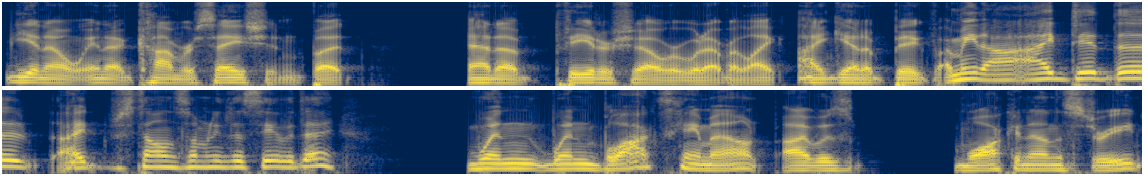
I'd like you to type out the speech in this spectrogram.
you know, in a conversation, but at a theater show or whatever. Like I get a big. I mean, I, I did the. I was telling somebody this the other day. When when Blocks came out, I was walking down the street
